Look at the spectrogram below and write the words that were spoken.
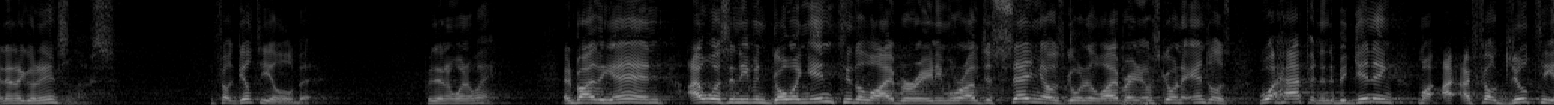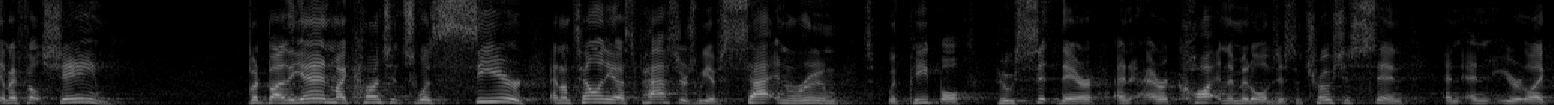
and then I go to Angelo's. I felt guilty a little bit. But then I went away. And by the end, I wasn't even going into the library anymore. I was just saying I was going to the library and I was going to Angelo's. What happened? In the beginning, my, I, I felt guilty and I felt shame. But by the end, my conscience was seared. And I'm telling you, as pastors, we have sat in rooms with people who sit there and are caught in the middle of just atrocious sin. And, and you're like,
